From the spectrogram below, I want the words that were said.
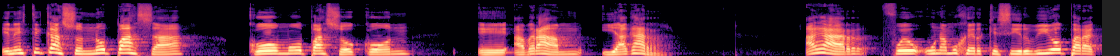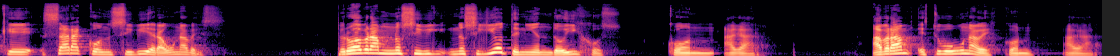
En este caso no pasa como pasó con eh, Abraham y Agar. Agar fue una mujer que sirvió para que Sara concibiera una vez. Pero Abraham no, no siguió teniendo hijos con Agar. Abraham estuvo una vez con Agar.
